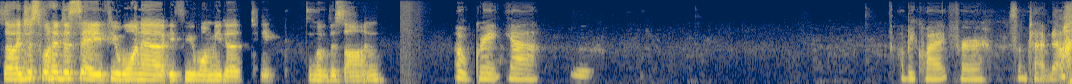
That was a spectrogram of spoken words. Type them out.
So I just wanted to say if you wanna, if you want me to take some of this on. Oh, great, yeah. I'll be quiet for some time now.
